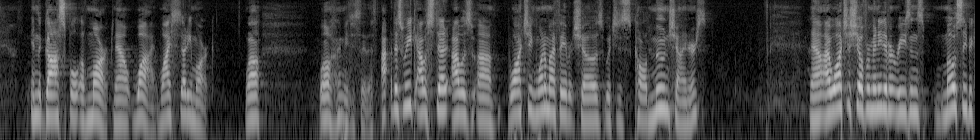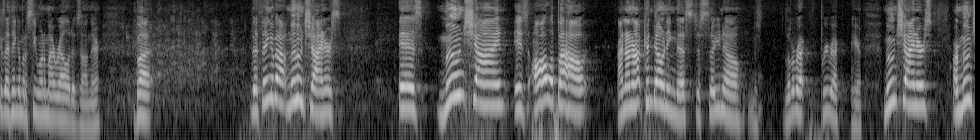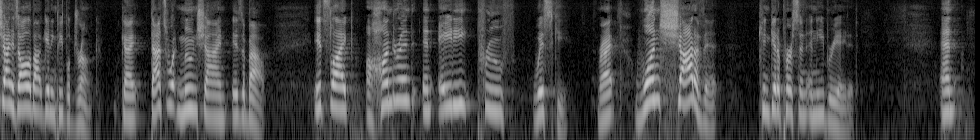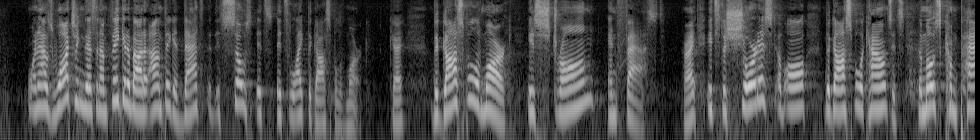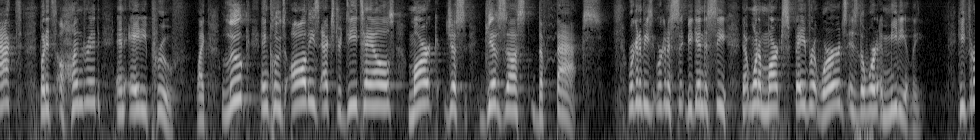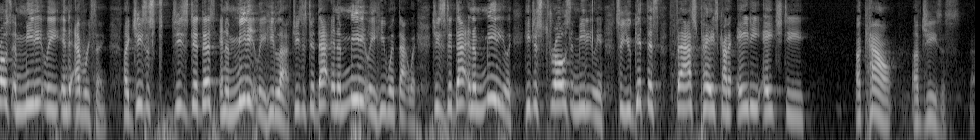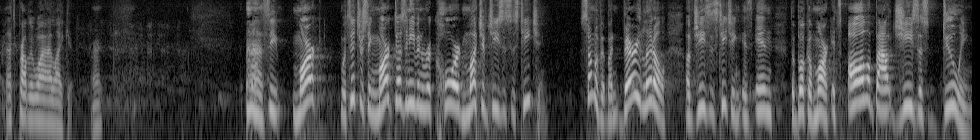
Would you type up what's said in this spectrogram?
in the Gospel of Mark. Now, why? Why study Mark? Well, well, let me just say this. I, this week I was stud- I was uh, watching one of my favorite shows, which is called Moonshiners. Now, I watch the show for many different reasons, mostly because I think I'm going to see one of my relatives on there. But the thing about Moonshiners is moonshine is all about, and I'm not condoning this, just so you know, little rec- prereq here. Moonshiners our moonshine is all about getting people drunk. Okay? That's what moonshine is about. It's like 180 proof whiskey, right? One shot of it can get a person inebriated. And when I was watching this and I'm thinking about it, I'm thinking that's it's so it's it's like the Gospel of Mark. Okay? The Gospel of Mark is strong and fast. Right? It's the shortest of all the gospel accounts. It's the most compact, but it's 180 proof. Like Luke includes all these extra details, Mark just gives us the facts. We're going to be we're going to begin to see that one of Mark's favorite words is the word immediately. He throws immediately into everything. Like Jesus, Jesus did this and immediately he left. Jesus did that and immediately he went that way. Jesus did that and immediately he just throws immediately. So you get this fast-paced kind of ADHD account of Jesus. That's probably why I like it. Right? See, Mark. What's interesting, Mark doesn't even record much of Jesus' teaching. Some of it, but very little of Jesus' teaching is in the book of Mark. It's all about Jesus doing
